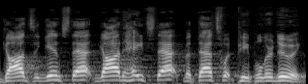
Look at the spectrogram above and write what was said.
God's against that. God hates that, but that's what people are doing.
